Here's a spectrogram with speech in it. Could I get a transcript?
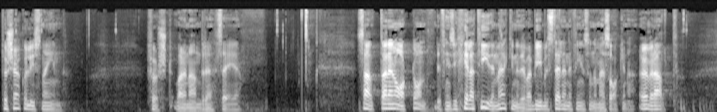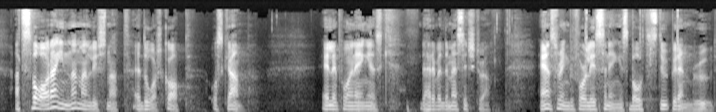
Försök att lyssna in först vad den andra säger. Saltaren 18, det finns ju hela tiden, märker ni det, vad bibelställen det finns om de här sakerna, överallt. Att svara innan man lyssnat är dårskap och skam. Eller på en engelsk, det här är väl the message tror jag. Answering before listening is both stupid and rude.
